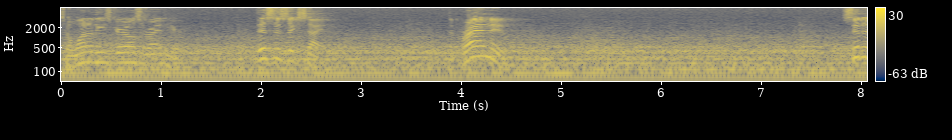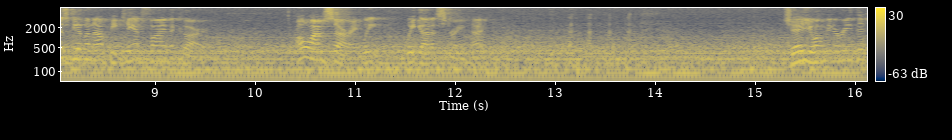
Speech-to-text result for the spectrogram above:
to one of these girls right here. This is exciting. The brand new. Sid has given up. He can't find the card. Oh, I'm sorry. We, we got it straight. I... Jay, you want me to read this?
